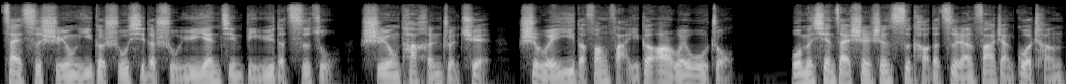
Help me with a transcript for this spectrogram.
再次使用一个熟悉的属于严谨比喻的词组，使用它很准确，是唯一的方法。一个二维物种，我们现在深深思考的自然发展过程，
